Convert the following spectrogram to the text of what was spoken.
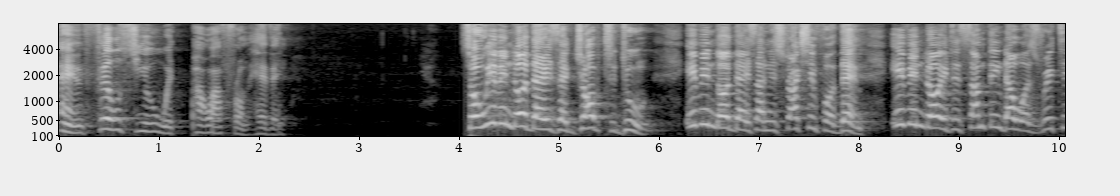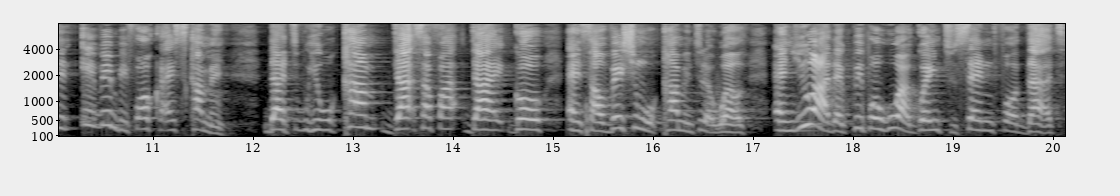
and fills you with power from heaven. So even though there is a job to do, even though there is an instruction for them, even though it is something that was written even before Christ's coming, that he will come, die, suffer, die, go, and salvation will come into the world, and you are the people who are going to send for that,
